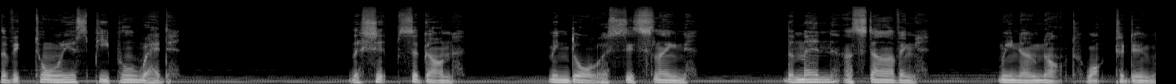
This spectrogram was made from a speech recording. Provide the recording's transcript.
the victorious people read. The ships are gone. Mindarus is slain. The men are starving. We know not what to do.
